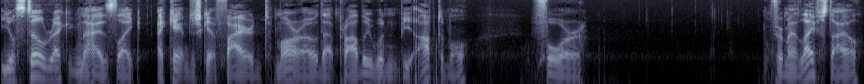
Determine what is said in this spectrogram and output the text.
You'll still recognize, like, I can't just get fired tomorrow. That probably wouldn't be optimal for for my lifestyle.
